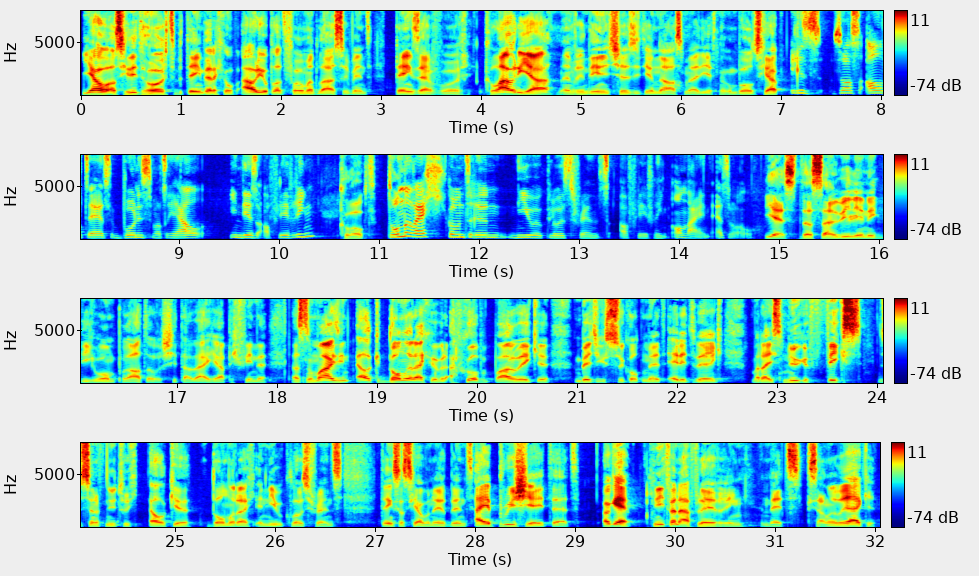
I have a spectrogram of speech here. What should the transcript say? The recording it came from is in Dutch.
Yo, als je dit hoort, betekent dat je op audioplatform aan het luisteren bent. Thanks daarvoor. Claudia, mijn vriendinnetje, zit hier naast mij. Die heeft nog een boodschap. Er is zoals altijd bonusmateriaal in deze aflevering. Klopt. Donderdag komt er een nieuwe Close Friends aflevering online as well. Yes, dat zijn Willy en ik die gewoon praten over shit dat wij grappig vinden. Dat is normaal gezien elke donderdag. We hebben de afgelopen paar weken een beetje gesukkeld met het editwerk. Maar dat is nu gefixt. Dus vanaf nu terug elke donderdag een nieuwe Close Friends. Thanks als je geabonneerd bent. I appreciate that. Oké, geniet van de aflevering met Xander de Rijken.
